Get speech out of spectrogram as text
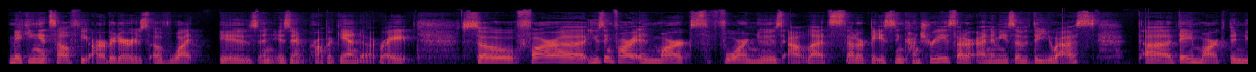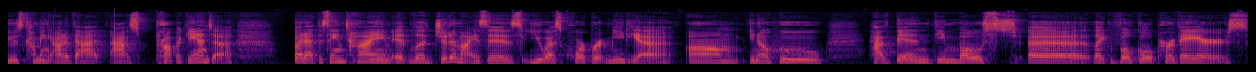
making itself the arbiters of what is and isn't propaganda, right? So FARA, using FARA in marks for news outlets that are based in countries that are enemies of the US, uh, they mark the news coming out of that as propaganda. But at the same time, it legitimizes US corporate media, um, you know, who have been the most uh, like vocal purveyors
